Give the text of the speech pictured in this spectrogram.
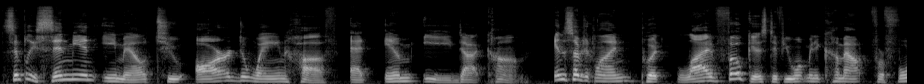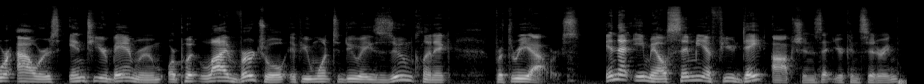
Simply send me an email to rdwaynehuff at me.com. In the subject line, put live focused if you want me to come out for four hours into your band room, or put live virtual if you want to do a Zoom clinic for three hours. In that email, send me a few date options that you're considering.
